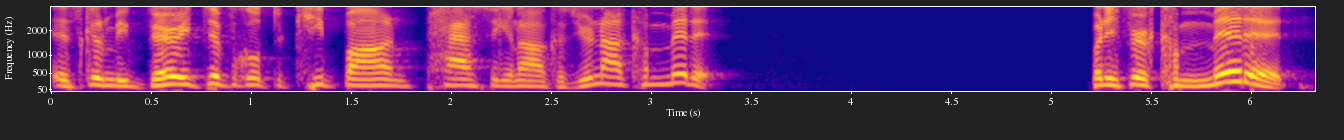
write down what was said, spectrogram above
it's going to be very difficult to keep on passing it on because you're not committed. But if you're committed,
